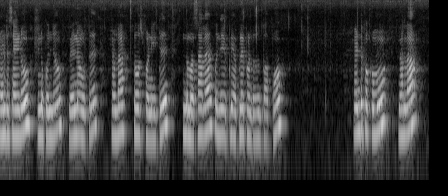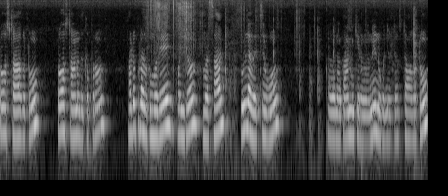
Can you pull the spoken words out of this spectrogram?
ரெண்டு சைடும் இன்னும் கொஞ்சம் வெண்ணெய் விட்டு நல்லா டோஸ்ட் பண்ணிவிட்டு இந்த மசாலா கொஞ்சம் எப்படி அப்ளை பண்ணுறதுன்னு பார்ப்போம். ரெண்டு பக்கமும் நல்லா டோஸ்ட் ஆகட்டும். டோஸ்ட் ஆனதுக்கப்புறம் அடுப்பில் இருக்கும்போதே கொஞ்சம் மசால் உள்ளே வச்சுருவோம். அதை நான் காமிக்கிறேன் நான். இன்னும் கொஞ்சம் டோஸ்ட் ஆகட்டும்.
